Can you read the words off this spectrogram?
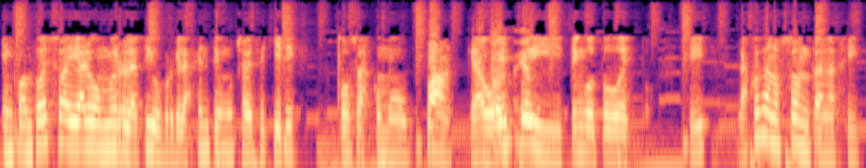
en cuanto a eso hay algo muy relativo, porque la gente muchas veces quiere cosas como, ¡pam!, que hago Todo esto y tengo todo esto. ¿sí? Las cosas no son tan así,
